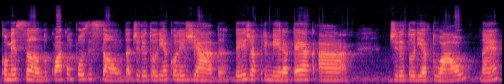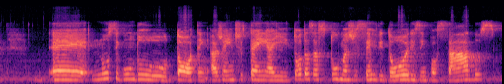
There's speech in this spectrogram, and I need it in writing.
começando com a composição da diretoria colegiada, desde a primeira até a, a diretoria atual, né? É, no segundo totem, a gente tem aí todas as turmas de servidores empossados.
